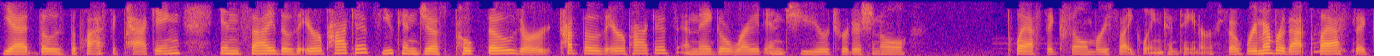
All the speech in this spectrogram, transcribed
yet those the plastic packing inside those air pockets you can just poke those or cut those air pockets and they go right into your traditional plastic film recycling container so remember that plastic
